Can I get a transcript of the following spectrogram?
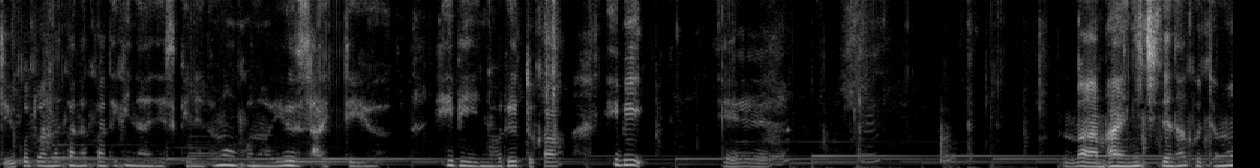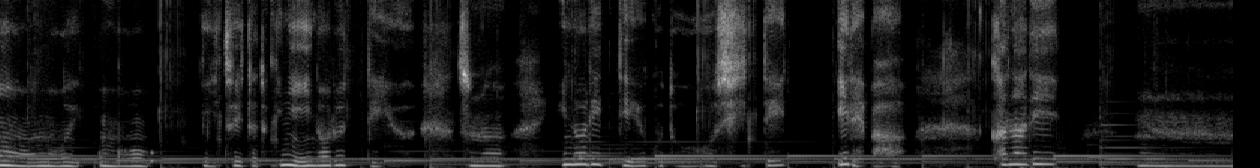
ていうことはなかなかできないですけれども、この有罪っていう日々乗るとか、日々、えー、まあ毎日でなくても思い、思ういついた時に祈るっていう、その祈りっていうことを知っていいれば、かなり、うん、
